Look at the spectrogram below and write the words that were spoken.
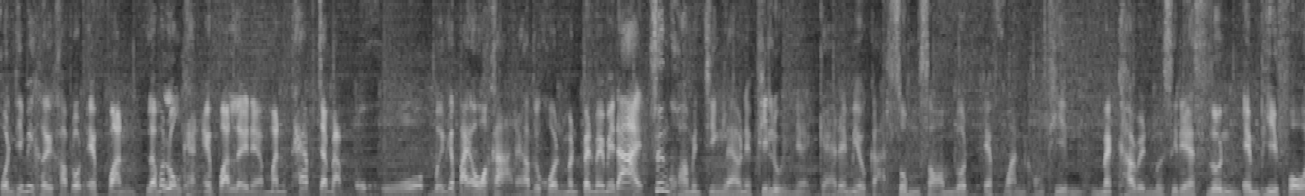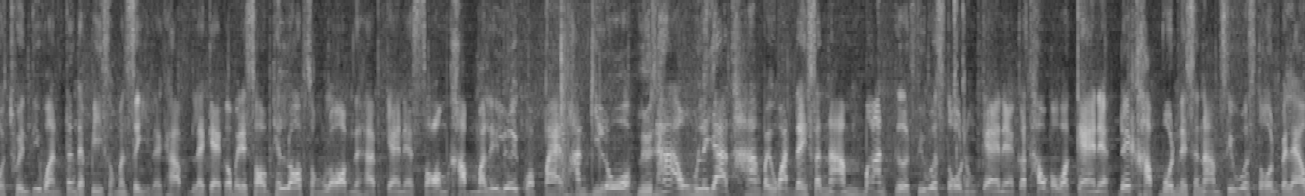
คนที่ไม่เคยขับรถ F1 แล้วมาลงแข่ง F1 เลยเนี่ยมันแทบจะแบบโอ้โหเหมือนกับไปอวกาศนะครับทุกคนมันเป็นไปไม่ได้ ซึ่งความเป็นจริงแล้วเนี่ยพี่หลุยเนี่ยแกได้มีโอกาสซุ่มซ้อมรถ F1 ของทีม McLaren Mercedes รุ่น MP4 21 ตั้งแต่ปี 2004เลยครับและแกก็ไม่ได้ซ้อมแค่รอบ 2 รอบนะครับแกเนี่ยซ้อมขับมาเรื่อยๆกว่า 8,000 กิโลหรือถ้าเอาระยะทางไปวัดในสนามบ้านเกิดซิลเวอร์สโตนของแกเนี่ยก็เท่ากับว่าแกเนี่ยได้ขับวนในสนามซิลเวอร์สโตนไปแล้ว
